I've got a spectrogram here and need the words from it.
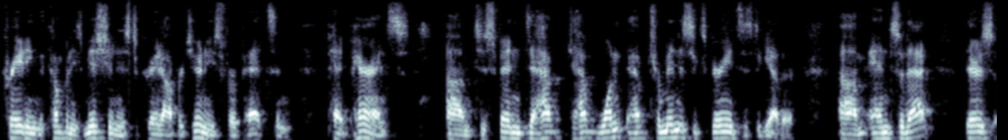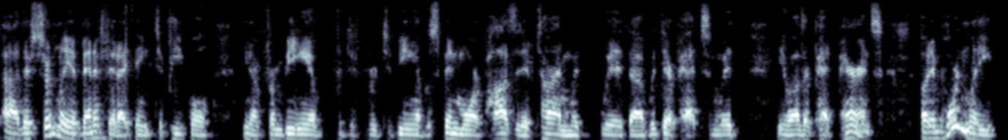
creating the company's mission is to create opportunities for pets and pet parents um, to spend to have to have one have tremendous experiences together, um, and so that there's uh, there's certainly a benefit I think to people you know from being able for, for, to being able to spend more positive time with with uh, with their pets and with you know other pet parents, but importantly.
